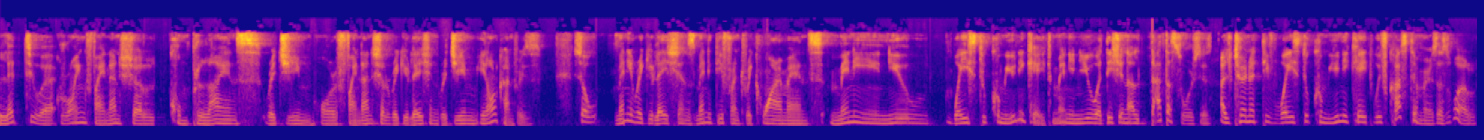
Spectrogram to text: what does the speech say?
led to a growing financial compliance regime or financial regulation regime in all countries. So many regulations, many different requirements, many new ways to communicate, many new additional data sources, alternative ways to communicate with customers as well.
